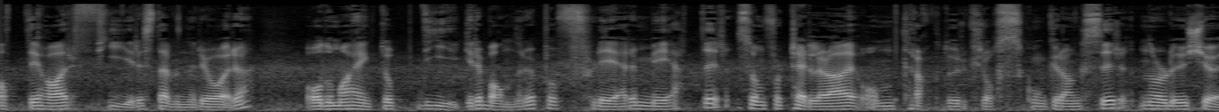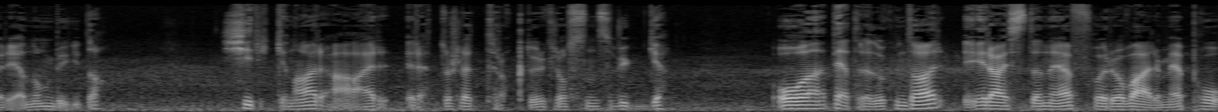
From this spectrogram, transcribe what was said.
at de har fire stevner i året. Og de har hengt opp digre bannere på flere meter som forteller deg om traktorcrosskonkurranser når du kjører gjennom bygda. Kirken her er rett og slett traktorcrossens vugge. Og P3 Dokumentar reiste ned for å være med på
